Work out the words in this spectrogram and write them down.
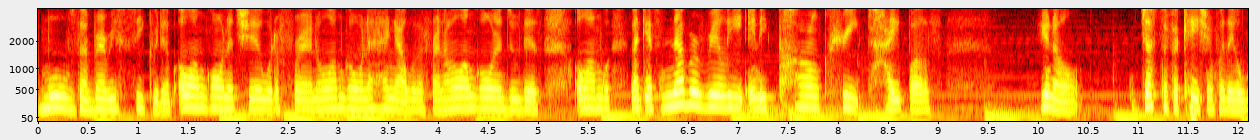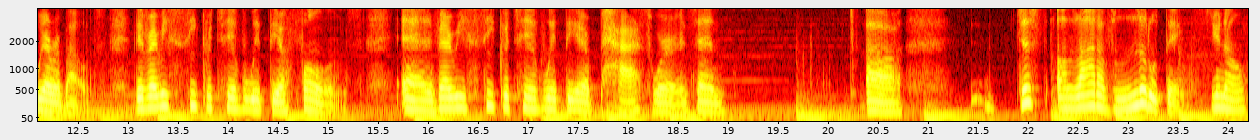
moves are very secretive. Oh, I'm going to chill with a friend. Oh, I'm going to hang out with a friend. Oh, I'm going to do this. Oh, I'm going like it's never really any concrete type of, you know, justification for their whereabouts. They're very secretive with their phones and very secretive with their passwords and uh, just a lot of little things, you know,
